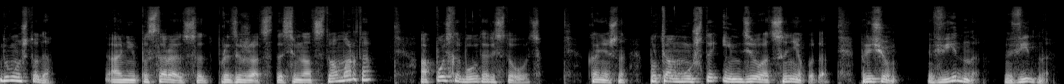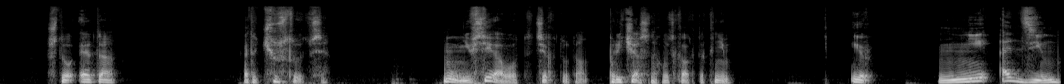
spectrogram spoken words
Думаю, что да. Они постараются продержаться до 17 марта, а после будут арестовываться. Конечно, потому что им деваться некуда. Причем видно, видно, что это, это чувствуют все. Ну, не все, а вот те, кто там причастны хоть как-то к ним. Ир, ни один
